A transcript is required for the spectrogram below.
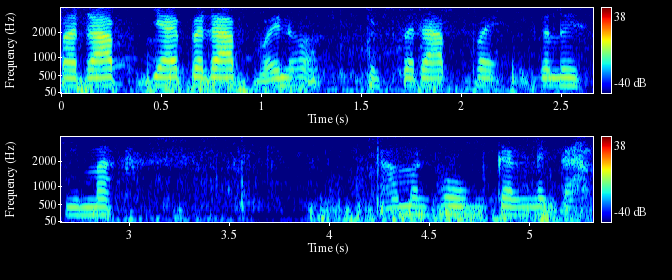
ประดับยายประดับไว้เนาะเห็ดประดับไว้ก็เลยสิมาเอามันโฮมกันเลยกัน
